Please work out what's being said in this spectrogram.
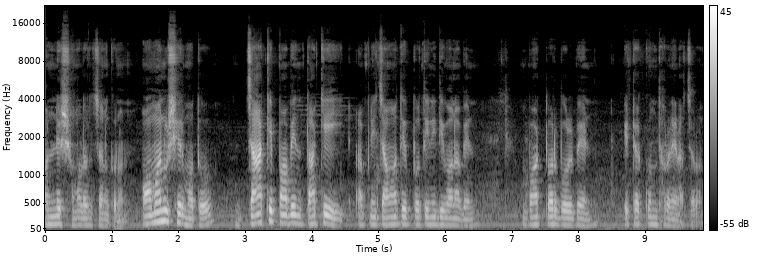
অন্যের সমালোচনা করুন। অমানুষের মতো যাকে পাবেন তাকেই আপনি জামাতের প্রতিনিধি বানাবেন। বাটপার বলবেন, এটা কোন ধরনের আচরণ?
